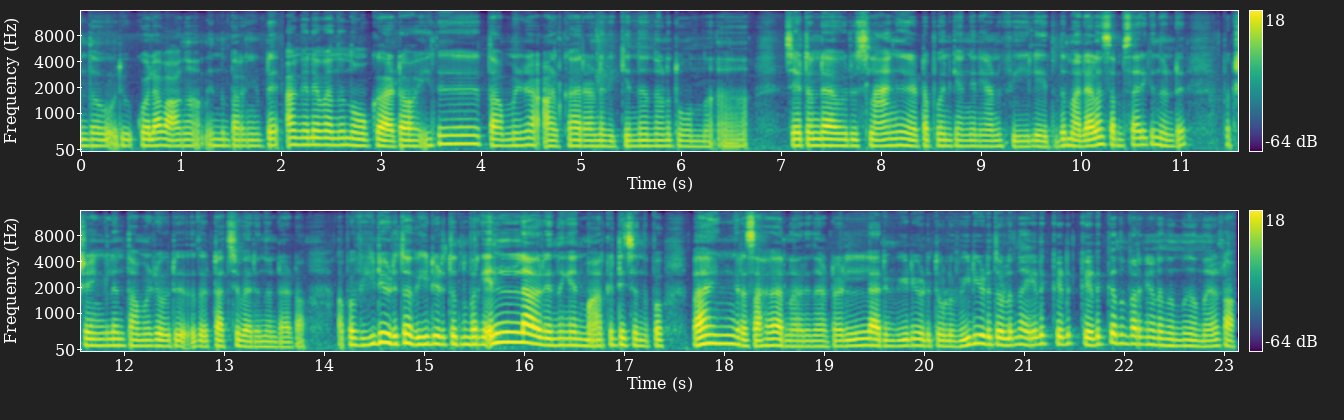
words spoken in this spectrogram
എന്തോ ഒരു കൊല വാങ്ങാം എന്ന് പറഞ്ഞിട്ട് അങ്ങനെ വന്ന് നോക്കുക കേട്ടോ ഇത് തമിഴ് ആൾക്കാരാണ് വിൽക്കുന്നതെന്നാണ് തോന്നുന്നത്. ചേട്ടന്റെ ആ ഒരു സ്ലാങ് കേട്ടപ്പോൾ എനിക്ക് അങ്ങനെയാണ് ഫീൽ ചെയ്തത്. മലയാളം സംസാരിക്കുന്നുണ്ട് പക്ഷേ എങ്കിലും തമിഴ് ഒരു ഇത് ടച്ച് വരുന്നുണ്ട് കേട്ടോ. അപ്പോൾ വീഡിയോ എടുത്തോ? വീഡിയോ എടുത്തോ എന്ന് പറഞ്ഞ് എല്ലാവരും ഇന്ന് ഞാൻ മാർക്കറ്റിൽ ചെന്നപ്പോൾ ഭയങ്കര സഹകരണമായിരുന്നു കേട്ടോ. എല്ലാവരും വീഡിയോ എടുത്തോളൂ വീഡിയോ എടുത്തോളൂ എന്നാൽ എടുക്ക് എടുക്ക് എടുക്കെന്ന് പറഞ്ഞാണ് നിന്ന് നിന്ന് കേട്ടോ.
